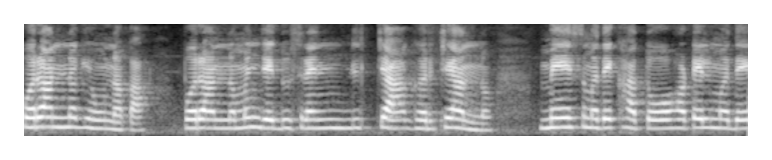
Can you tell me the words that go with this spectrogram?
परान्न घेऊ नका. परान्न म्हणजे दुसऱ्यांच्या घरचे अन्न. मेसमध्ये खातो हॉटेलमध्ये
